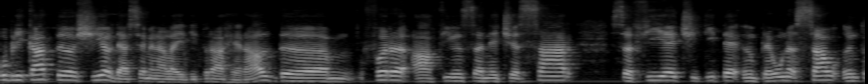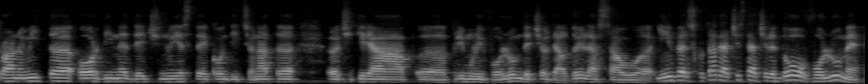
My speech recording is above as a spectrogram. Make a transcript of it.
publicat uh, și el de asemenea la editura Herald, fără a fi însă necesar să fie citite împreună sau într-o anumită ordine, deci nu este condiționată uh, citirea uh, primului volum de cel de-al doilea sau uh, invers. Cu toate acestea, cele două volume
